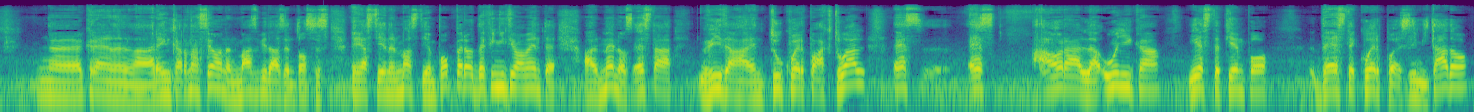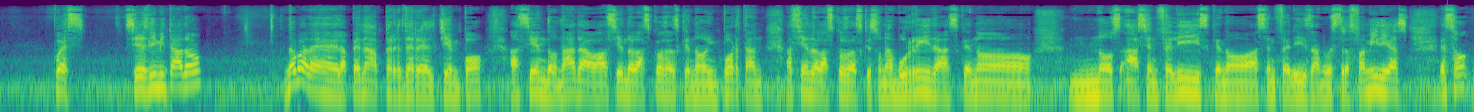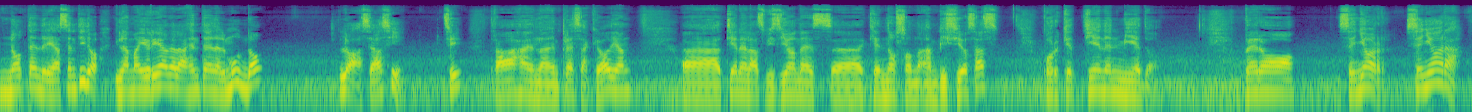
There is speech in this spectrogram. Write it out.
eh, creen en la reencarnación, en más vidas, entonces ellas tienen más tiempo, pero definitivamente, al menos esta vida en tu cuerpo actual es, es ahora la única y este tiempo de este cuerpo es limitado, pues si es limitado, no vale la pena perder el tiempo haciendo nada o haciendo las cosas que no importan, haciendo las cosas que son aburridas, que no nos hacen feliz, que no hacen feliz a nuestras familias. Eso no tendría sentido. Y la mayoría de la gente en el mundo lo hace así. ¿sí? Trabaja en la empresa que odian, uh, tiene las visiones uh, que no son ambiciosas porque tienen miedo. Pero, señor, señora,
